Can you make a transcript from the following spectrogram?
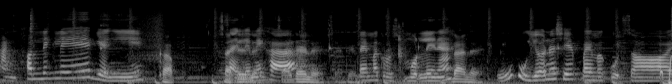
หั่นท่อนเล็กๆ อย่างนี้ ครับใส่เลยไหมคะ ใส่ได้เลยใส่ได้ใบเลยมะกรูดหมดเลยนะได้เลยอู้หูเยอะนะเชฟใบมะกรูดซอย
